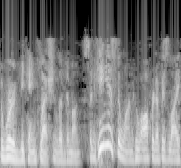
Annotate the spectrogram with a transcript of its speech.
the, Word became flesh and lived among us. And He is the one who offered up His life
